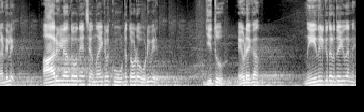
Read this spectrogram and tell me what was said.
കണ്ടില്ലേ? ആരുമില്ലാന്ന് തോന്നിയ ചെന്നായ്ക്കൾ കൂട്ടത്തോടെ ഓടി വരും. ജിത്തു എവിടേക്കാ? നീ നിൽക്കുന്നിടത്തേക്ക് തന്നെ.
